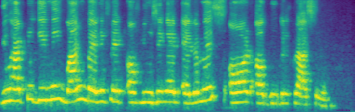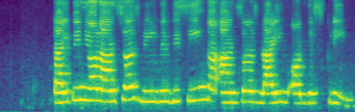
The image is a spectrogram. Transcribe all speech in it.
You have to give me one benefit of using an LMS or a Google Classroom. Type in your answers. We will be seeing the answers live on the screen.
